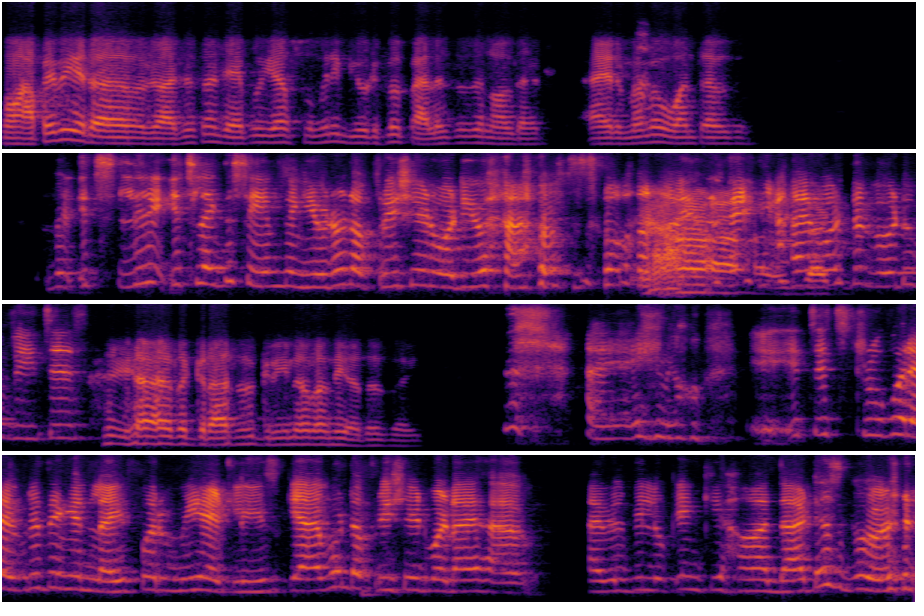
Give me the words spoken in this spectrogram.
वहाँ पे भी रा- राजस्थान जयपुर you have so many beautiful palaces and all that I remember once I was. But it's it's like the same thing. You don't appreciate what you have, so yeah, I, exactly. I want to go to beaches. Yeah, the grass is greener on the other side. I, I know it's it's true for everything in life for me at least. Yeah, I won't appreciate what I have. I will be looking ki ha that is good.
